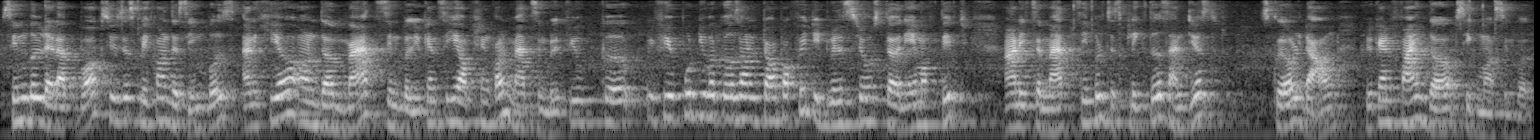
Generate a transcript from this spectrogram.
symbol dialog box. You just click on the symbols. And here on the math symbol you can see option called math symbol. If you if you put your cursor on top of it it will shows the name of it. And it's a math symbol. Just click this and just scroll down you can find the sigma symbol.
